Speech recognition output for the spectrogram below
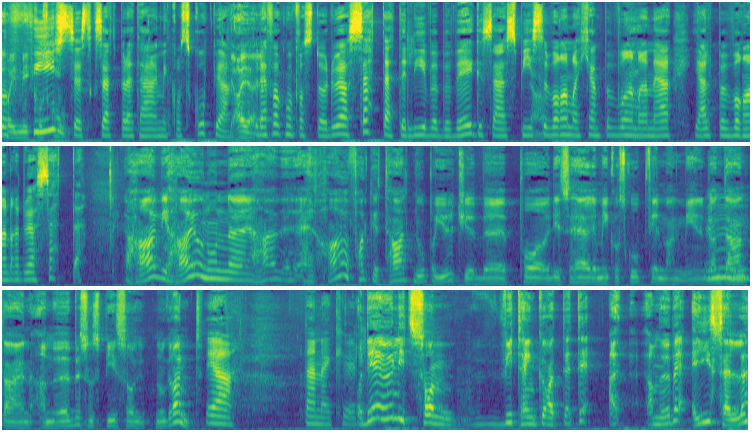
på i mikroskop. For du har jo fysisk sett på dette her i mikroskop, ja. Ja, ja, ja. Det folk må forstå. Du har sett dette livet bevege seg, spise hverandre, kjempe hverandre ned, hjelpe hverandre. Du har sett det. Jeg har, vi har jo noen eh, Jeg har, jeg har faktisk talt noe på YouTube eh, på disse her mikroskopfilmene mine. Blant Mm. annet av en amøbe som spiser noe grønt. Ja, den er kul. Og det er jo litt sånn Vi tenker at dette amøbe er ei celle.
